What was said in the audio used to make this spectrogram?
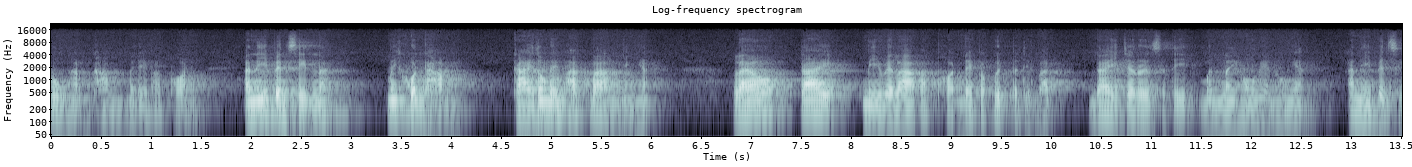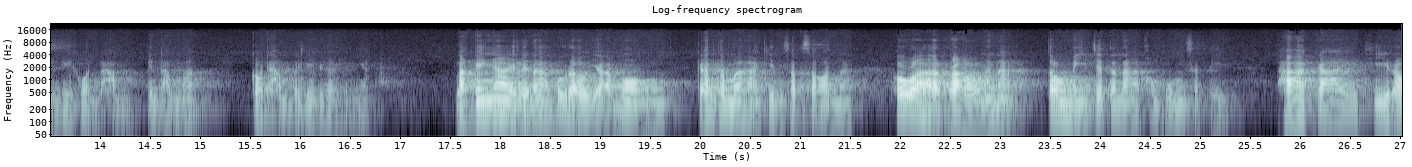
รุ่งหามค่ำไม่ได้พักผ่อน อันนี้เป็นศีลนนะ ไม่ควรทำกายต้องได้พักบ้างอย่างเงี้ยแล้วได้มีเวลาพักผ่อนได้ประพฤติปฏิบัติได้เจริญสติเหมือนในห้องเรียนห้องเนี้ย อันนี้เป็นสิ่งที่ควรทำเป็นธรรมะ ก็ทำไปเรื่อย ๆ อย่างเงี้ยหลักง่าย ๆ เลยนะ พวกเราอย่ามองการทำมาหากินซับซ้อนนะ เพราะว่าเรานั้นนะ่ะต้องมีเจตนาของผู้มีสติ พากายที่เรา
